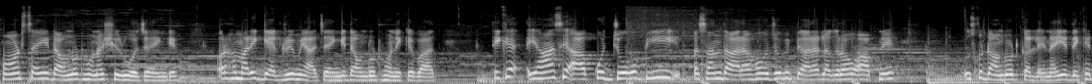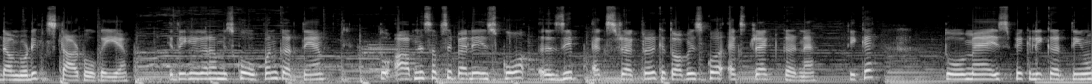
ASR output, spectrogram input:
फॉन्ट्स हैं, ये डाउनलोड होना शुरू हो जाएँगे और हमारी गैलरी में आ जाएँगे डाउनलोड होने के बाद। ठीक है? यहाँ से आपको जो भी पसंद आ रहा हो, जो भी प्यारा लग रहा हो, आपने उसको डाउनलोड कर लेना है। ये देखिए डाउनलोडिंग स्टार्ट हो गई है। ये देखिए, अगर हम इसको ओपन करते हैं तो आपने सबसे पहले इसको जिप एक्सट्रैक्टर के तौर पर इसको एक्सट्रैक्ट करना है, ठीक है? तो मैं इस पर क्लिक करती हूँ।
